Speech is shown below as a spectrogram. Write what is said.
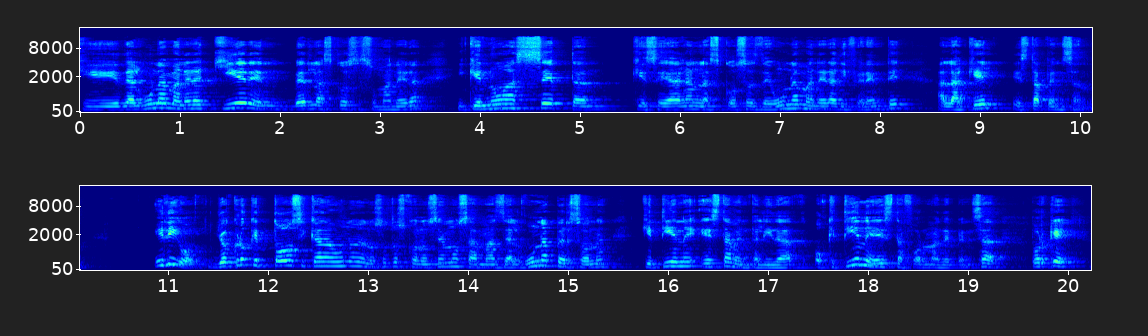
que de alguna manera quieren ver las cosas su manera y que no aceptan que se hagan las cosas de una manera diferente a la que él está pensando. Y digo, yo creo que todos y cada uno de nosotros conocemos a más de alguna persona que tiene esta mentalidad o que tiene esta forma de pensar. ¿Por qué?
